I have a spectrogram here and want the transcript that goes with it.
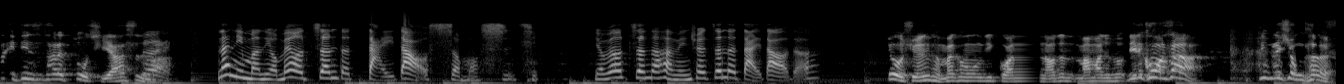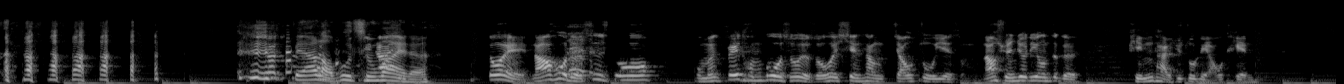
那一定是他在做其他事嘛？那你们有没有真的逮到什么事情？有没有真的很明确，真的逮到的？就我学生可能麦克风机关，然后这妈妈就说：“你在夸啥？你在上课？” 被他老婆出卖了。对，然后或者是说，我们非同步的时候，有时候会线上交作业什么，然后学生就利用这个平台去做聊天。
